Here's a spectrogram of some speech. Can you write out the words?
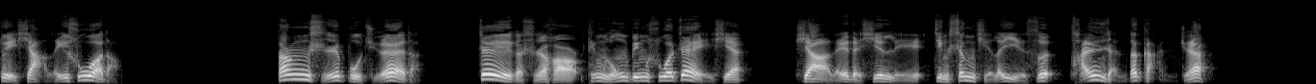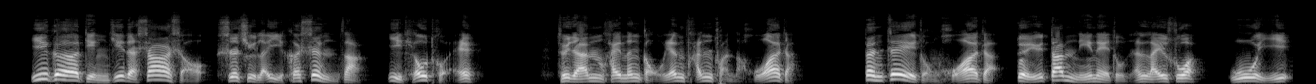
对夏雷说道：“当时不觉得，这个时候听龙兵说这些，夏雷的心里竟升起了一丝残忍的感觉。一个顶级的杀手失去了一颗肾脏、一条腿，虽然还能苟延残喘的活着，但这种活着对于丹尼那种人来说，无疑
